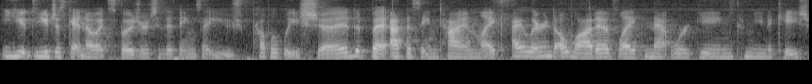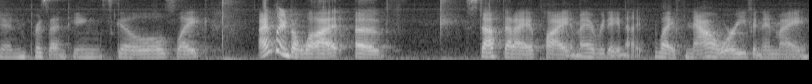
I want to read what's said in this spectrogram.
you you just get no exposure to the things that you sh- probably should but at the same time like i learned a lot of like networking communication presenting skills like i learned a lot of stuff that i apply in my everyday life now or even in my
